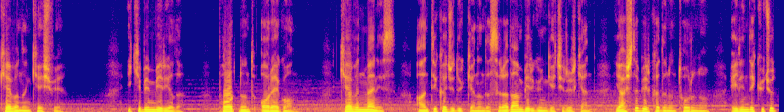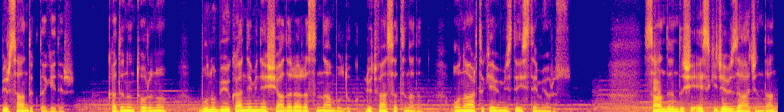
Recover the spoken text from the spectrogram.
Kevin'ın keşfi 2001 yılı Portland, Oregon Kevin Manis, antikacı dükkanında sıradan bir gün geçirirken yaşlı bir kadının torunu elinde küçük bir sandıkla gelir. Kadının torunu, bunu büyük annemin eşyaları arasından bulduk. Lütfen satın alın. Onu artık evimizde istemiyoruz. Sandığın dışı eski ceviz ağacından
